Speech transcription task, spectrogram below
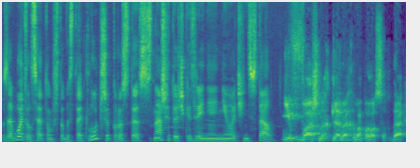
заботился о том, чтобы стать лучше, просто с нашей точки зрения не очень стал. Не в важных для нас вопросах, да.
